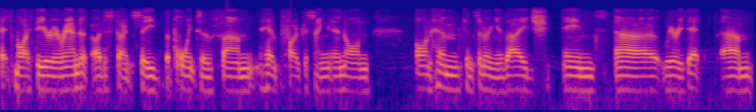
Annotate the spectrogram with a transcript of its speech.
That's my theory around it. I just don't see the point of um, have, focusing in on on him considering his age and uh, where he's at. Um,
